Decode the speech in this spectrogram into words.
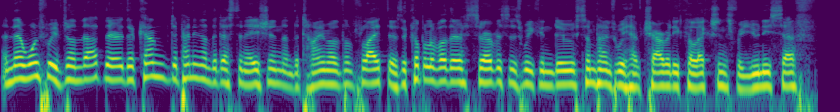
And then once we've done that, there there can depending on the destination and the time of the flight, there's a couple of other services we can do. Sometimes we have charity collections for UNICEF,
